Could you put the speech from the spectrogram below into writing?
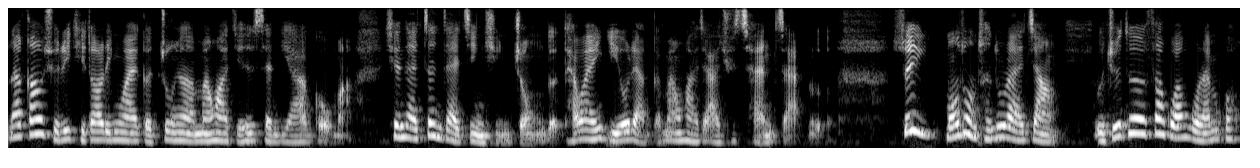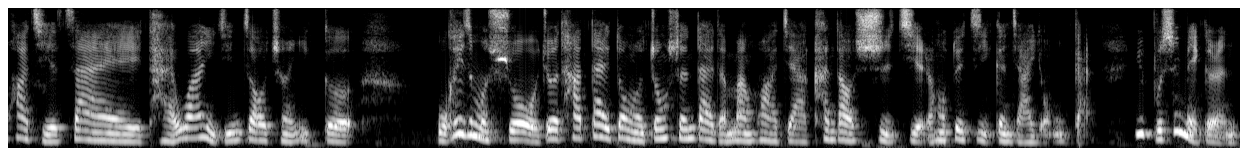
那刚刚雪莉提到另外一个重要的漫画节是 San Diego 嘛，现在正在进行中的，台湾也有两个漫画家去参展了。所以某种程度来讲，我觉得法国果兰漫画节在台湾已经造成一个，我可以这么说，我觉得它带动了中生代的漫画家看到世界，然后对自己更加勇敢。因为不是每个人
